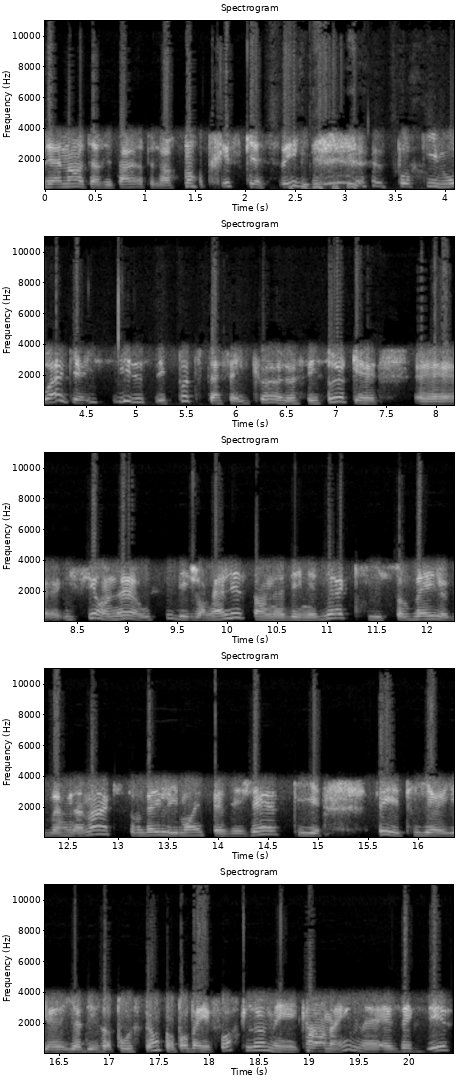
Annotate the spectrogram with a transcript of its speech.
vraiment autoritaires, puis leur montrer ce que c'est, pour qu'ils voient qu'ici, c'est pas tout à fait le cas. C'est sûr que euh, ici, on a aussi des journalistes, on a des médias qui surveillent le gouvernement, qui surveillent les de faits et gestes, qui sais, puis il y a, y y des oppositions qui sont pas bien fortes, là, mais quand même, elles existent.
